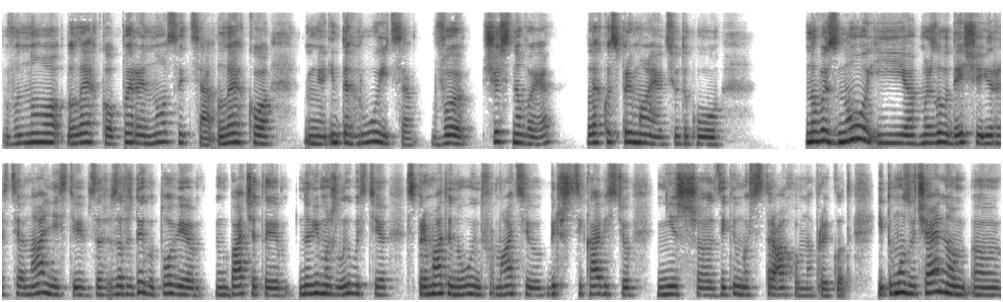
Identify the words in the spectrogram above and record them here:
воно легко переноситься, легко інтегрується в щось нове, легко сприймає цю таку новизну і, можливо, дещо ірраціональність, і зав- завжди готові бачити нові можливості, сприймати нову інформацію більш з цікавістю, ніж е, з якимось страхом, наприклад. І тому, звичайно, е,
